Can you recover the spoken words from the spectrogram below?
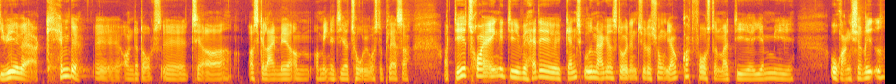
de vil være kæmpe øh, underdogs øh, til at, at skal lege med om, om en af de her to øverste pladser. Og det tror jeg egentlig, de vil have det ganske udmærket at stå i den situation. Jeg kunne godt forestille mig, at de er hjemme i orangeriet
